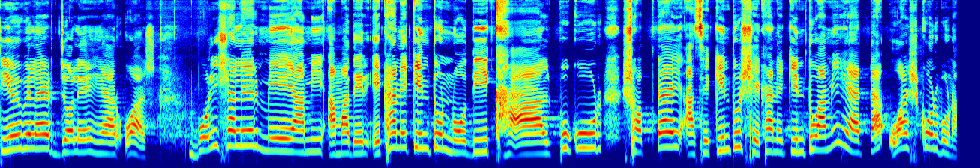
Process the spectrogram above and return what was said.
টিউবওয়েলের জলে হেয়ার ওয়াশ। বরিশালের মেয়ে আমি, আমাদের এখানে কিন্তু নদী, খাল, পুকুর সবটাই আছে, কিন্তু সেখানে কিন্তু আমি হেয়ারটা ওয়াশ করব না।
